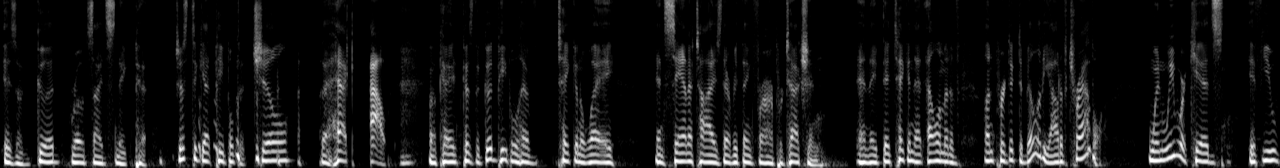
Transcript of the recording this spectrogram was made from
is a good roadside snake pit just to get people to chill the heck out. Okay? Because the good people have taken away and sanitized everything for our protection. And they've, they've taken that element of unpredictability out of travel. When we were kids, if you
